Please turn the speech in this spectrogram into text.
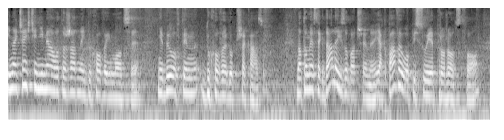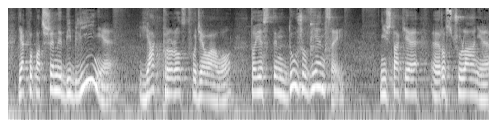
i najczęściej nie miało to żadnej duchowej mocy, nie było w tym duchowego przekazu. Natomiast jak dalej zobaczymy, jak Paweł opisuje proroctwo, jak popatrzymy biblijnie, jak proroctwo działało, to jest w tym dużo więcej niż takie e, rozczulanie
